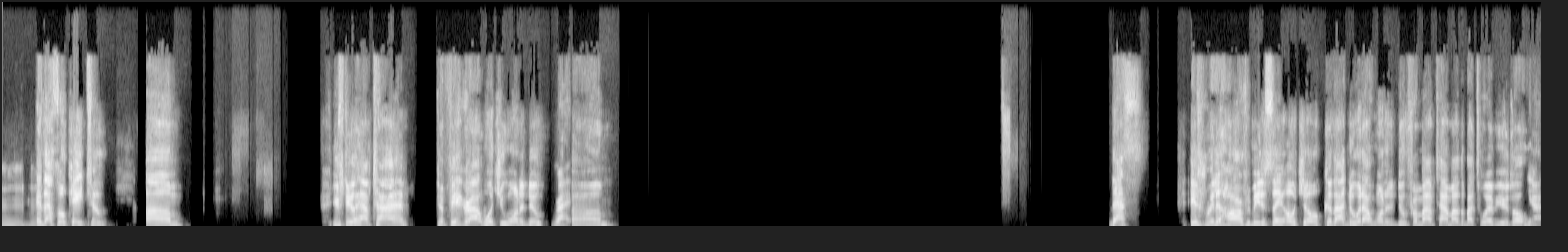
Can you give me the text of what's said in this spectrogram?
Mhm. and that's okay too. Um, you still have time to figure out what you want to do. Right. Um, that's it's really hard for me to say Ocho because I knew what I wanted to do from my time I was about 12 years old. Yeah.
